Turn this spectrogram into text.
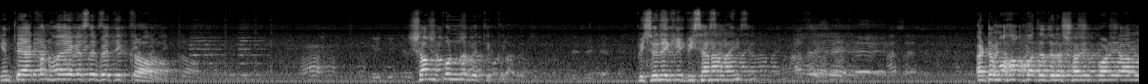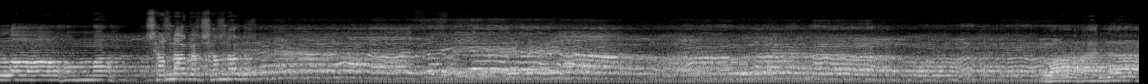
কিন্তু এখন হয়ে গেছে ব্যতিক্রম। সম্পূর্ণ ব্যতিক্রম। পিছনে কি বিছানা নাই? একটা মহব্বতে ধরে শরীর পড়ে আল্লাহ সামনে আবেন সামনে আবেন ওয়ালা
